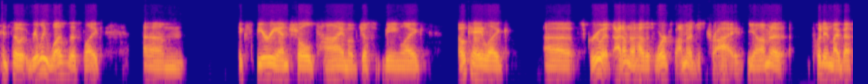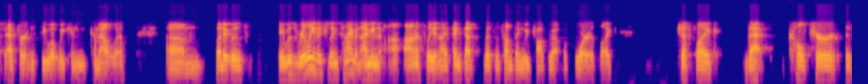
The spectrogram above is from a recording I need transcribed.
And so it really was this like um experiential time of just being like, okay, like uh screw it. I don't know how this works, but I'm gonna just try. You know, I'm gonna put in my best effort and see what we can come out with. Um, but it was it was really an interesting time, and I mean honestly, and I think that this is something we've talked about before is like just like that culture is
